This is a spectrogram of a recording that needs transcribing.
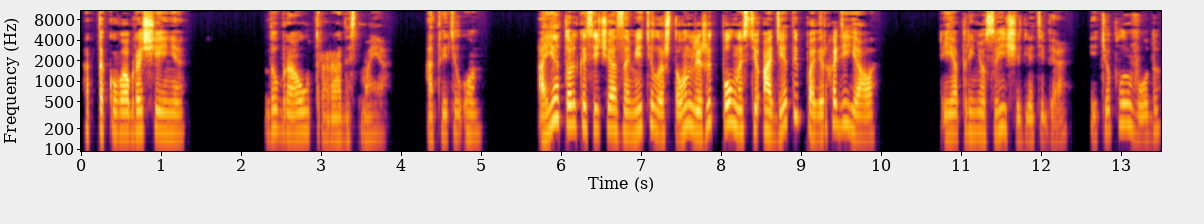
от такого обращения. «Доброе утро, радость моя», — ответил он. А я только сейчас заметила, что он лежит полностью одетый поверх одеяла. «Я принес вещи для тебя и теплую воду».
